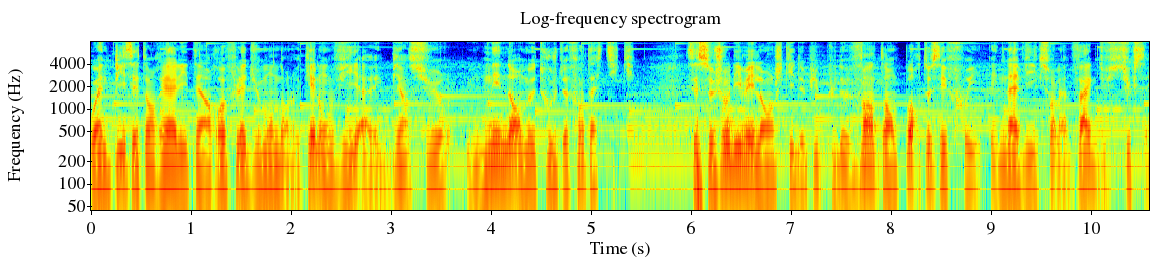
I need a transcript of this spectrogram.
One Piece est en réalité un reflet du monde dans lequel on vit avec bien sûr une énorme touche de fantastique. C'est ce joli mélange qui depuis plus de 20 ans porte ses fruits et navigue sur la vague du succès.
